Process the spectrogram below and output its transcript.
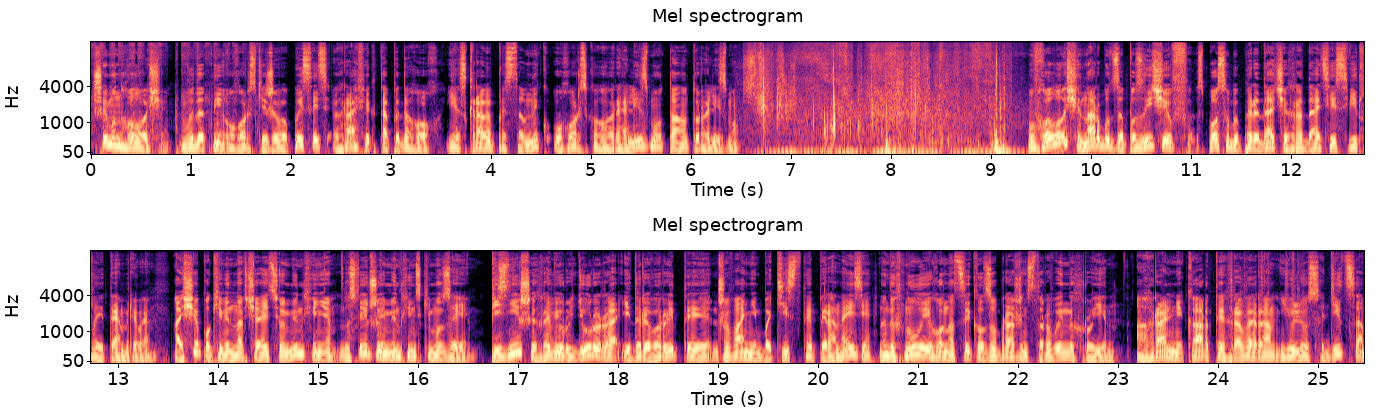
Шимон Голоші видатний угорський живописець, графік та педагог, яскравий представник угорського реалізму та натуралізму. В Голоші Нарбут запозичив способи передачі градації світла й темряви. А ще, поки він навчається у Мюнхені, досліджує Мюнхенський музеї. Пізніше гравюри Дюрера і дереворити Джованні Батісти Піранезі надихнули його на цикл зображень старовинних руїн, а гральні карти гравера Юліуса Дітса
